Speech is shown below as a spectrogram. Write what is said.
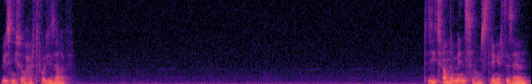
Wees niet zo hard voor jezelf. Het is iets van de mensen om strenger te zijn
